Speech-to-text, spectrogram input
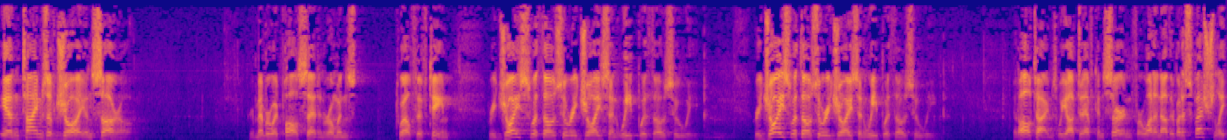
in times of joy and sorrow. Remember what Paul said in Romans 12:15, "Rejoice with those who rejoice and weep with those who weep." Rejoice with those who rejoice and weep with those who weep. At all times, we ought to have concern for one another, but especially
